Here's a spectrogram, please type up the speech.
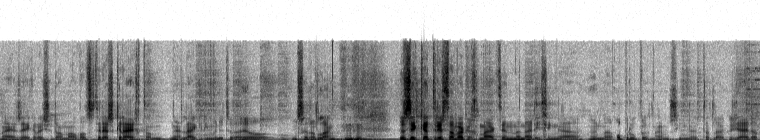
nou ja, zeker als je dan al wat stress krijgt, dan nou, lijken die minuten wel heel ontzettend lang. dus ik heb Tristan wakker gemaakt en eh, nou, die ging eh, hun oproepen. Nou, misschien is dat leuk als jij dat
